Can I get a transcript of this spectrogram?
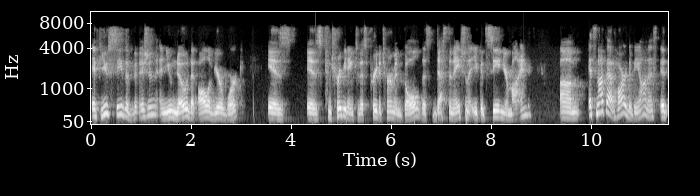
if you see the vision and you know that all of your work is is contributing to this predetermined goal, this destination that you could see in your mind, um, it's not that hard to be honest. It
